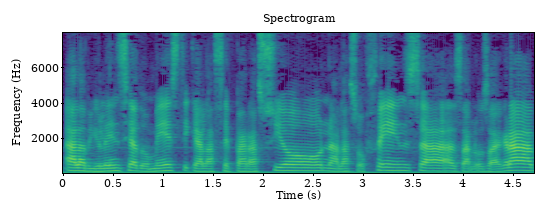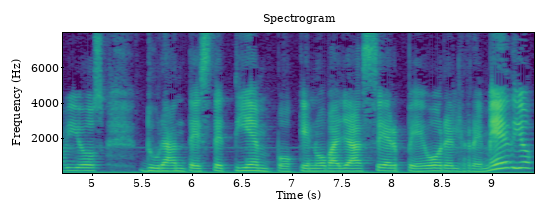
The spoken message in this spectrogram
a la violencia doméstica, a la separación, a las ofensas, a los agravios durante este tiempo, que no vaya a ser peor el remedio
